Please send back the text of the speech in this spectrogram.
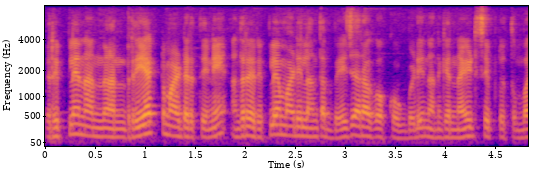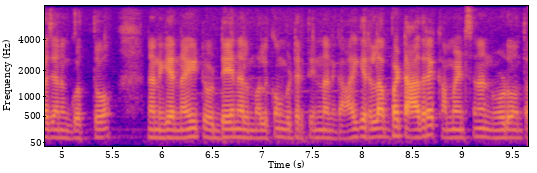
ರಿಪ್ಲೈ ನಾನು ನಾನು ರಿಯಾಕ್ಟ್ ಮಾಡಿರ್ತೀನಿ. ಅಂದರೆ ರಿಪ್ಲೈ ಮಾಡಿಲ್ಲ ಅಂತ ಬೇಜಾರಾಗೋಕೆ ಹೋಗ್ಬೇಡಿ. ನನಗೆ ನೈಟ್ ಶಿಫ್ಟು ತುಂಬ ಜನಕ್ಕೆ ಗೊತ್ತು. ನನಗೆ ನೈಟು ಡೇನಲ್ಲಿ ಮಲ್ಕೊಂಡ್ಬಿಟ್ಟಿರ್ತೀನಿ ನನಗೆ ಆಗಿರಲ್ಲ. ಬಟ್ ಆದರೆ ಕಮೆಂಟ್ಸನ್ನ ನೋಡುವಂಥ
